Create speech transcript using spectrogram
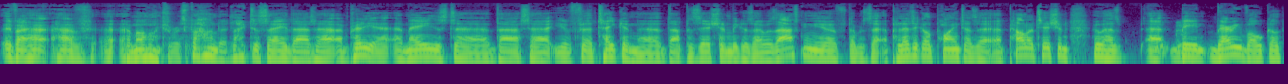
if I ha- have a, moment to respond, I'd like to say that uh, I'm pretty uh, amazed uh, that uh, you've uh, taken that position because I was asking you if there was a, political point as a, a politician who has been very vocal.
